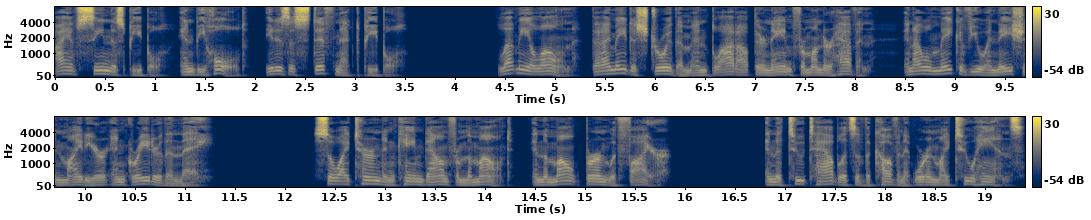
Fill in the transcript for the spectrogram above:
I have seen this people, and behold, it is a stiff necked people. Let me alone, that I may destroy them and blot out their name from under heaven, and I will make of you a nation mightier and greater than they. So I turned and came down from the mount, and the mount burned with fire. And the two tablets of the covenant were in my two hands.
